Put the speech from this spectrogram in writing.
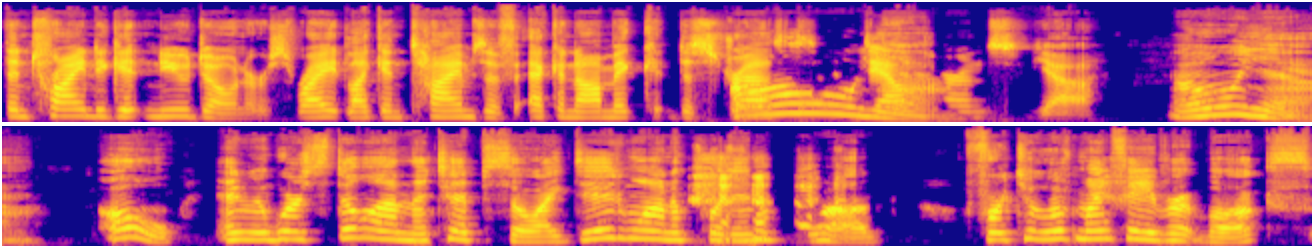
than trying to get new donors. Right, like in times of economic distress, oh yeah downturns. Yeah. oh yeah oh and we're still on the tip so i did want to put in a plug for two of my favorite books.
